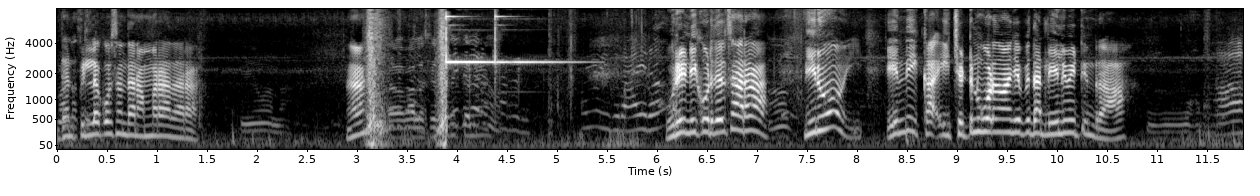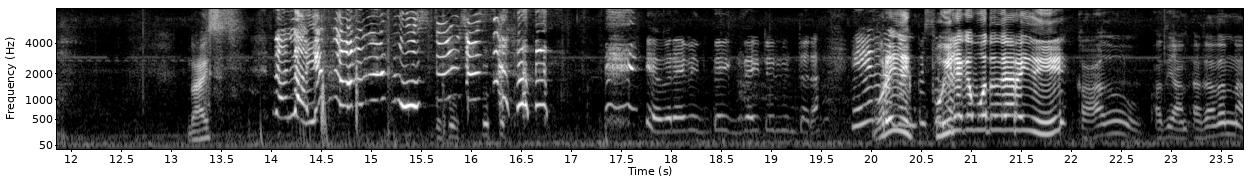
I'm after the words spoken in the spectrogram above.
దాని పిల్ల కోసం దాని అమ్మరాదారా ఏమన్నా ఆ? వాళ్ళ సిద్ధం అయ్యో ఇది రాయిరా ఒరే నీకు ఒకటి తెలుసారా నేను ఏంది క- ఈ చెట్టును కూడా అని చెప్పి దాంట్లో నీళ్ళు పెట్టినరా గాయస్ ఎవరైనా ఇంత ఎగ్జైటెడ్ ఉంటారా? ఏదో ఒరే ఇది కాదు అది అదన్నా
